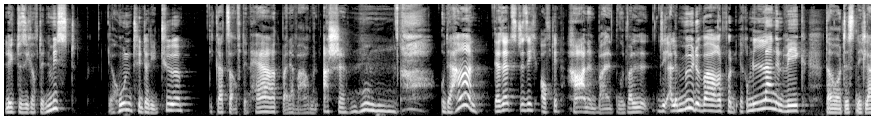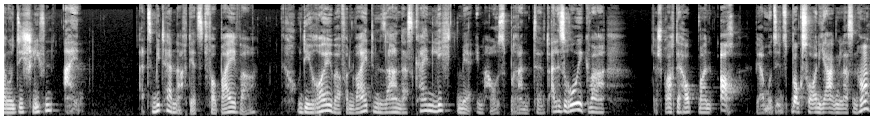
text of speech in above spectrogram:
legte sich auf den Mist, der Hund hinter die Tür, die Katze auf den Herd bei der warmen Asche. Und der Hahn, der setzte sich auf den Hahnenbalken. Und weil sie alle müde waren von ihrem langen Weg, dauerte es nicht lang und sie schliefen ein. Als Mitternacht jetzt vorbei war, und die Räuber von weitem sahen, dass kein Licht mehr im Haus brannte und alles ruhig war. Da sprach der Hauptmann, ach, wir haben uns ins Boxhorn jagen lassen, hm?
